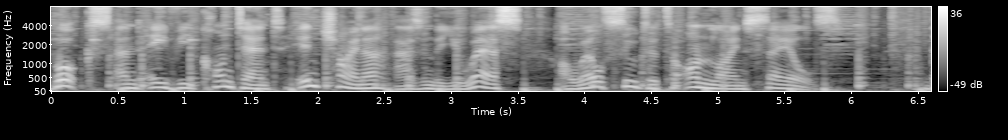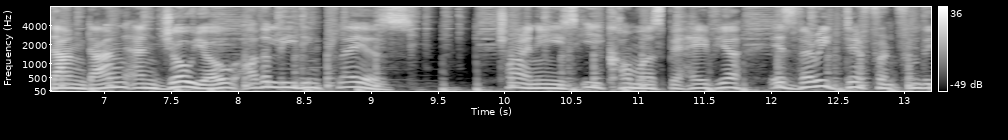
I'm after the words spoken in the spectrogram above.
Books and AV content in China, as in the US, are well suited to online sales. Dangdang and Joyo are the leading players. Chinese e commerce behavior is very different from the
